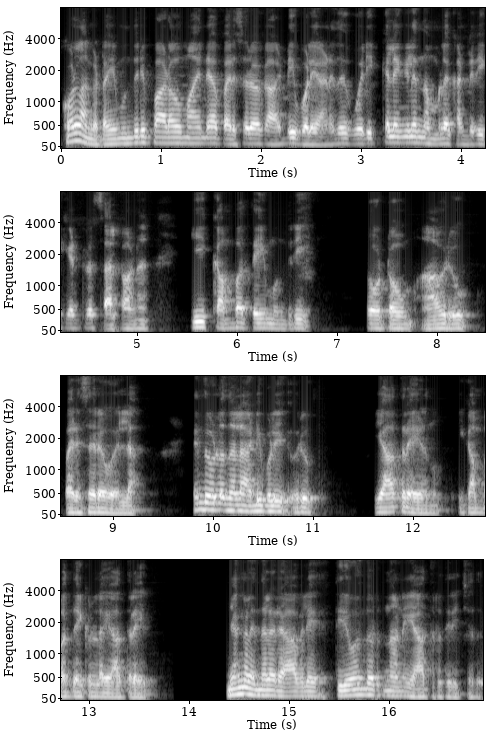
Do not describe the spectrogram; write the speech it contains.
കൊള്ളാം കേട്ടോ. ഈ മുന്തിരിപ്പാടവും അതിന്റെ പരിസരമൊക്കെ അടിപൊളിയാണ്. ഇത് ഒരിക്കലെങ്കിലും നമ്മൾ കണ്ടിരിക്കേണ്ട ഒരു സ്ഥലമാണ് ഈ കമ്പത്തെയും മുന്തിരി തോട്ടവും ആ ഒരു പരിസരവും എല്ലാം. എന്തുകൊണ്ടും നല്ല അടിപൊളി ഒരു യാത്രയായിരുന്നു ഈ കമ്പത്തേക്കുള്ള യാത്രയും ഞങ്ങൾ ഇന്നലെ രാവിലെ തിരുവനന്തപുരത്തു നിന്നാണ് യാത്ര തിരിച്ചത്.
